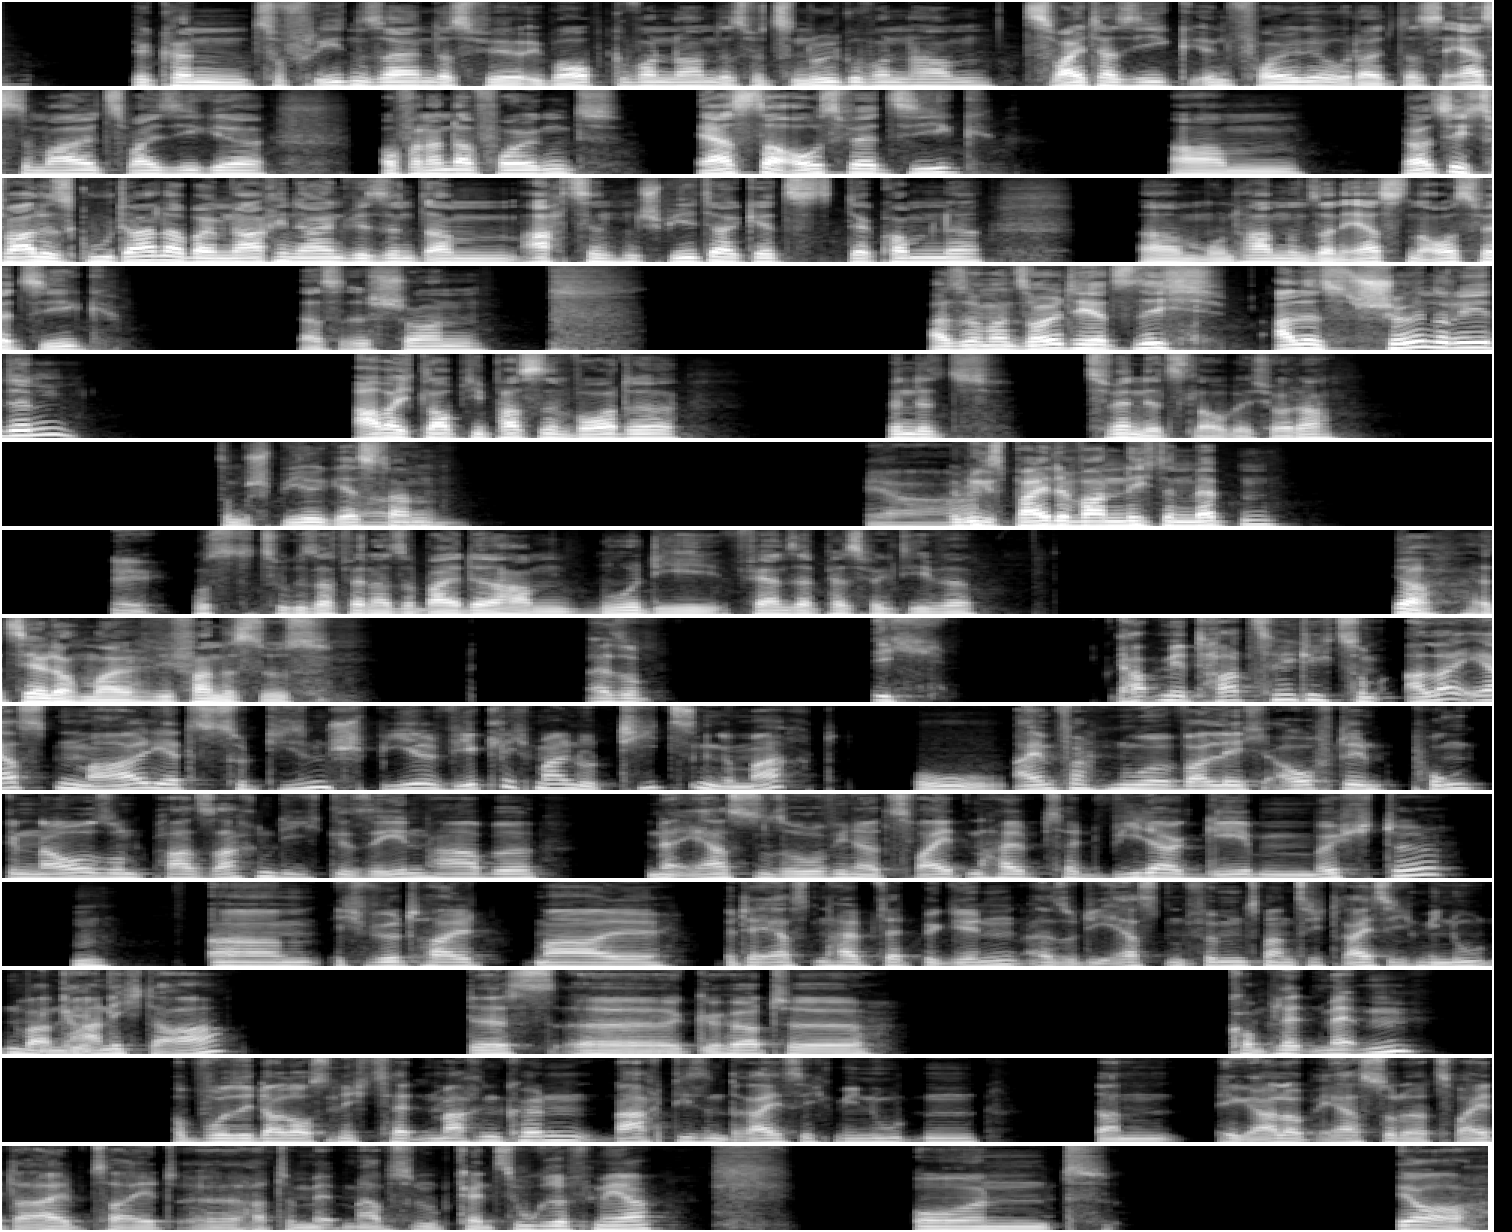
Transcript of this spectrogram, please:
wir können zufrieden sein, dass wir überhaupt gewonnen haben, dass wir zu Null gewonnen haben. Zweiter Sieg in Folge oder das erste Mal zwei Siege aufeinanderfolgend. Erster Auswärtssieg. Ähm, Hört sich zwar alles gut an, aber im Nachhinein, wir sind am 18. Spieltag jetzt, der kommende, ähm, und haben unseren ersten Auswärtssieg. Das ist schon. Also man sollte jetzt nicht alles schön reden, aber ich glaube, die passenden Worte findet Sven jetzt, glaube ich, oder? Zum Spiel gestern. Ähm, ja. Übrigens, beide waren nicht in Mappen. Nee. Muss dazu gesagt werden, also beide haben nur die Fernsehperspektive. Ja, erzähl doch mal, wie fandest du es? Also, ich habe mir tatsächlich zum allerersten Mal jetzt zu diesem Spiel wirklich mal Notizen gemacht. Oh. Einfach nur, weil ich auf den Punkt genau so ein paar Sachen, die ich gesehen habe, in der ersten sowie in der zweiten Halbzeit wiedergeben möchte. Hm. Ähm, ich würde halt mal mit der ersten Halbzeit beginnen. Also die ersten 25, 30 Minuten waren okay. gar nicht da. Das äh, gehörte komplett mappen, obwohl sie daraus nichts hätten machen können. Nach diesen 30 Minuten, dann, egal ob erste oder zweite Halbzeit, äh, hatte Mappen absolut keinen Zugriff mehr. Und ja,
